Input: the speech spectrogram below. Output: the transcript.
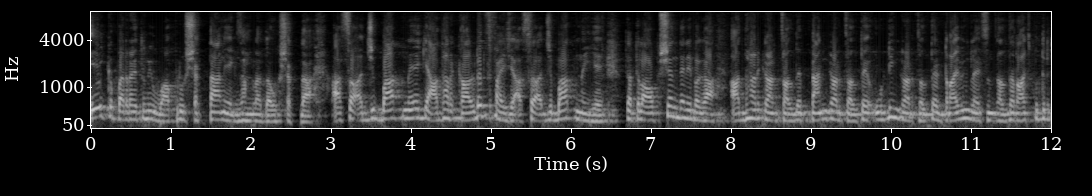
एक पर्याय तुम्ही वापरू शकता आणि एक्झामला जाऊ शकता. असं अजिबात नाही की आधार कार्डच पाहिजे. असं अजिबात नाहीये. तर त्याला ऑप्शन त्यांनी बघा आधार कार्ड चालतंय पॅन कार्ड चालतंय वोटिंग कार्ड चालतंय ड्रायव्हिंग लायसन्स चालतं राजपत्रित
